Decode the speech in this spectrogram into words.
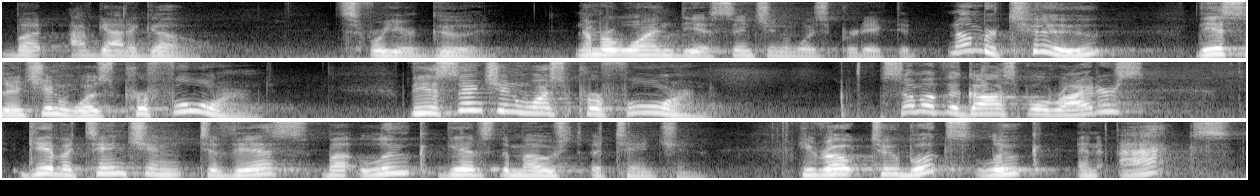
But I've got to go. It's for your good. Number one, the ascension was predicted. Number two, the ascension was performed. The ascension was performed. Some of the gospel writers give attention to this, but Luke gives the most attention. He wrote two books, Luke and Acts.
